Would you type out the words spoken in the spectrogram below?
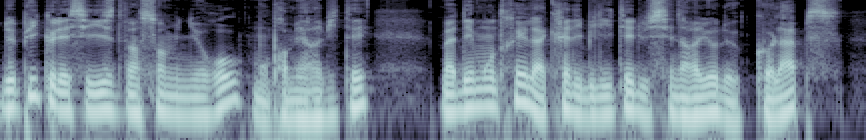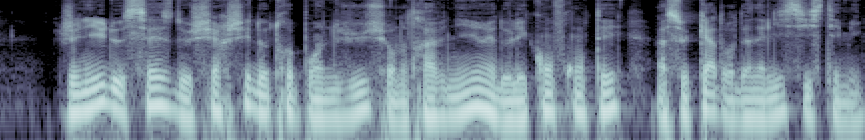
Depuis que l'essayiste Vincent Mignereau, mon premier invité, m'a démontré la crédibilité du scénario de Collapse, je n'ai eu de cesse de chercher d'autres points de vue sur notre avenir et de les confronter à ce cadre d'analyse systémique.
